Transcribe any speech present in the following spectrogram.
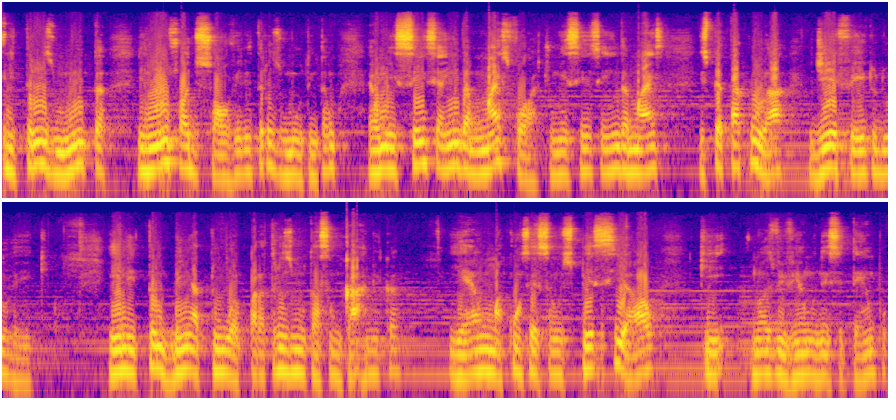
Ele transmuta, ele não só dissolve, ele transmuta. Então é uma essência ainda mais forte, uma essência ainda mais espetacular de efeito do reiki. Ele também atua para transmutação kármica e é uma concessão especial que nós vivemos nesse tempo.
